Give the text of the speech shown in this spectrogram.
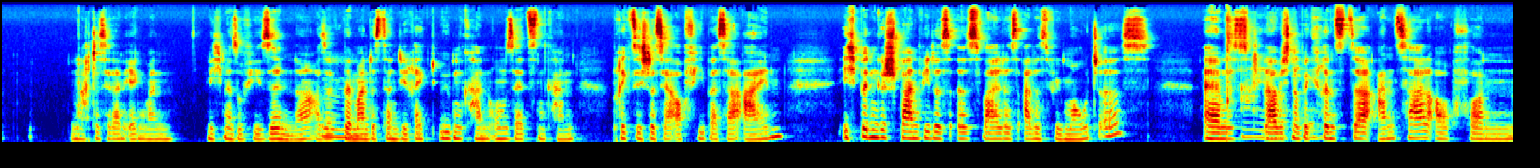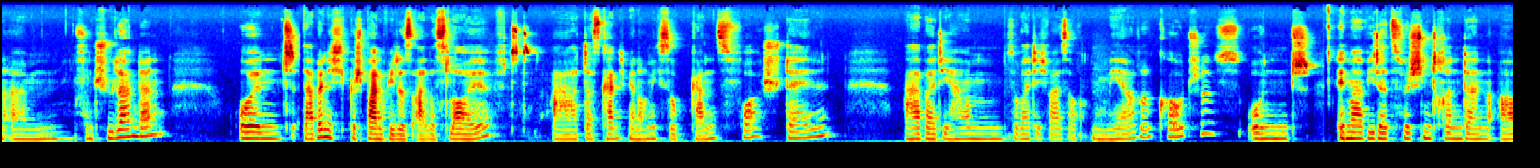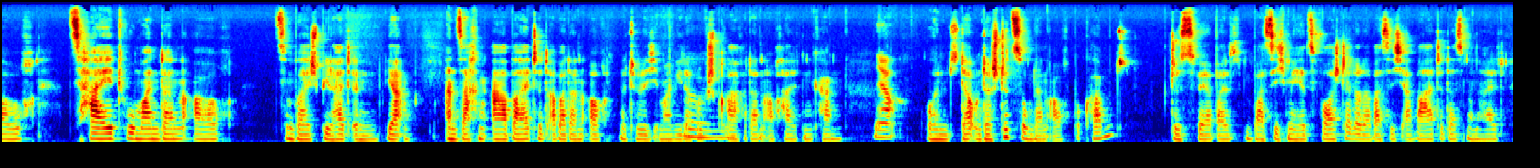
macht das ja dann irgendwann nicht mehr so viel Sinn. Ne? Also Mhm. wenn man das dann direkt üben kann, umsetzen kann, prägt sich das ja auch viel besser ein. Ich bin gespannt, wie das ist, weil das alles remote ist. Ähm, das Ah, ist, ja, glaube ich, eine begrenzte Anzahl auch von, ähm, von Schülern dann. Und da bin ich gespannt, wie das alles läuft. Ah, das kann ich mir noch nicht so ganz vorstellen. Aber die haben, soweit ich weiß, auch mehrere Coaches und immer wieder zwischendrin dann auch Zeit, wo man dann auch zum Beispiel halt in, ja, an Sachen arbeitet, aber dann auch natürlich immer wieder Mhm. Rücksprache dann auch halten kann Ja. und da Unterstützung dann auch bekommt. Das wäre, was- ich mir jetzt vorstelle oder was ich erwarte, dass man halt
